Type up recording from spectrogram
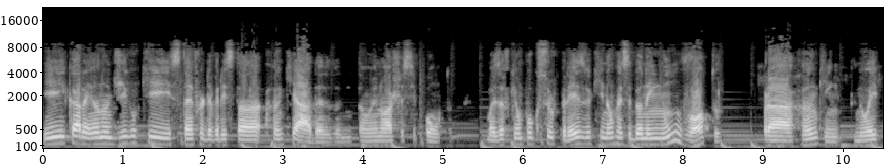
E, cara, eu não digo que Stanford deveria estar ranqueada, então eu não acho esse ponto. Mas eu fiquei um pouco surpreso que não recebeu nenhum voto para ranking no AP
